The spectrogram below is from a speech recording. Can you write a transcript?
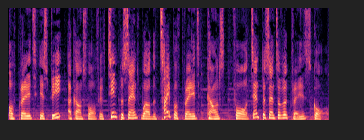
of credit history accounts for 15%, while the type of credit counts for 10% of a credit score.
